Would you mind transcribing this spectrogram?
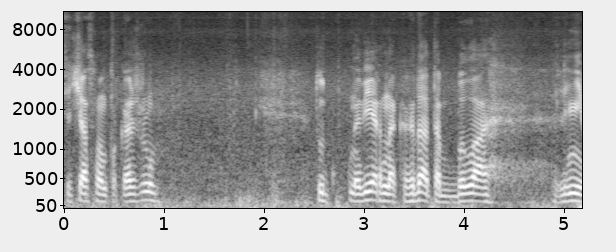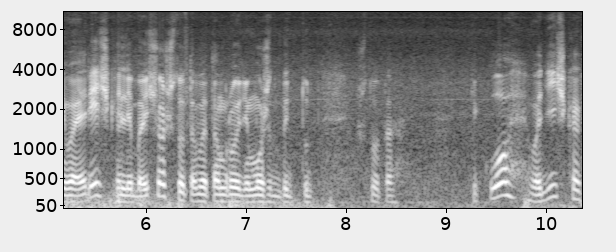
Сейчас вам покажу. Тут, наверное, когда-то была ленивая речка, либо еще что-то в этом роде. Может быть, тут что-то текло, водичка.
